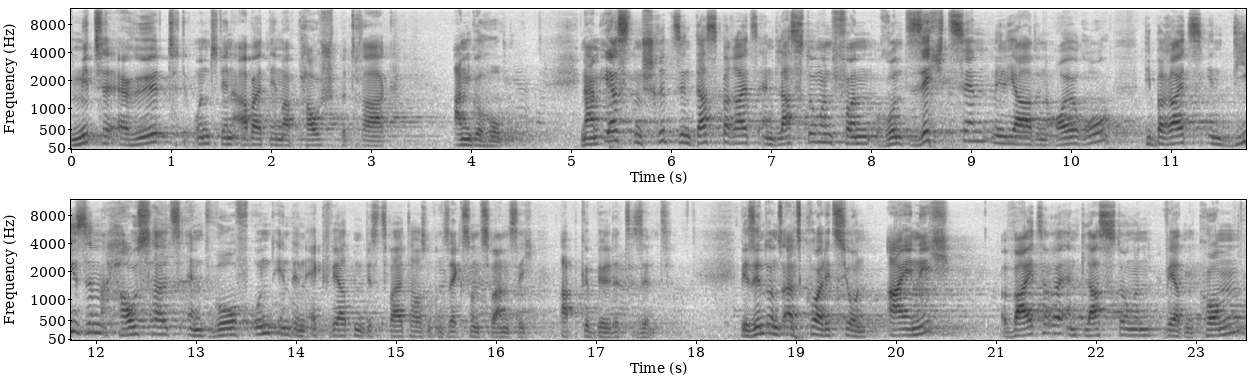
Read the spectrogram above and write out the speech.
Mitte erhöht und den Arbeitnehmerpauschbetrag angehoben. In einem ersten Schritt sind das bereits Entlastungen von rund 16 Milliarden Euro, die bereits in diesem Haushaltsentwurf und in den Eckwerten bis 2026 abgebildet sind. Wir sind uns als Koalition einig, weitere Entlastungen werden kommen.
